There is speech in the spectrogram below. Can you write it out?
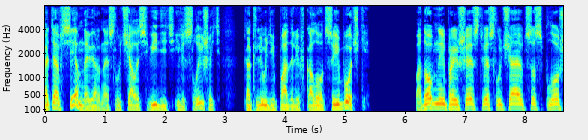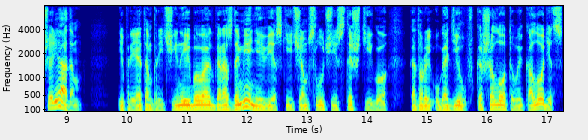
Хотя всем, наверное, случалось видеть или слышать, как люди падали в колодцы и бочки. Подобные происшествия случаются сплошь и рядом, и при этом причины их бывают гораздо менее веские, чем в случае с Тештиго, который угодил в кашелотовый колодец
